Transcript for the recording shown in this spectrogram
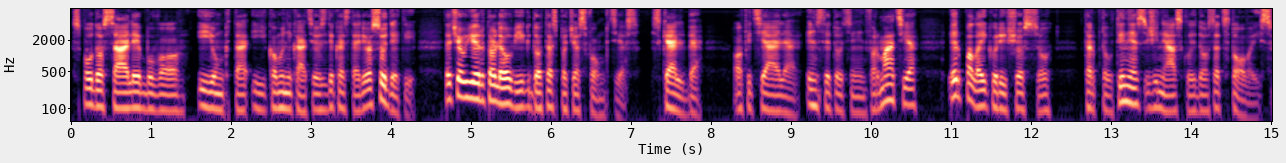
spaudos salė buvo įjungta į komunikacijos dikasterijos sudėtį, tačiau ji ir toliau vykdo tas pačias funkcijas - skelbia oficialią institucinę informaciją ir palaiko ryšius su tarptautinės žiniasklaidos atstovais.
